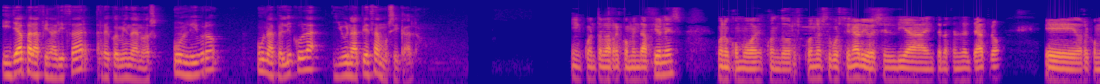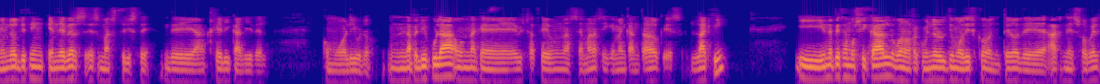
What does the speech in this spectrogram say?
Y ya para finalizar, recomiéndanos un libro, una película y una pieza musical. En cuanto a las recomendaciones, bueno, como cuando respondo a este cuestionario es el Día Internacional del Teatro, eh, os recomiendo Dicen que Nevers es más triste, de Angélica Lidl como libro. La película, una que he visto hace unas semanas y que me ha encantado, que es Lucky. Y una pieza musical, bueno, recomiendo el último disco entero de Agnes Obel,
